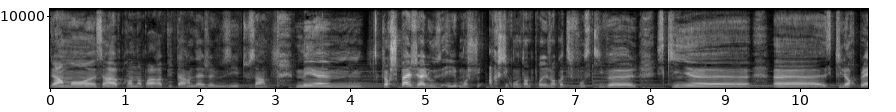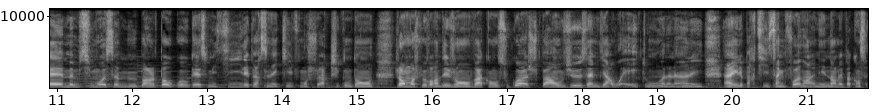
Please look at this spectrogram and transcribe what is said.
clairement, euh, ça, après, on en parlera plus tard, de la jalousie et tout ça. Mais, euh, genre, je suis pas jalouse. Et moi, je suis archi contente pour les gens quand ils font ce qu'ils veulent, ce qui, ce qui leur plaît, même si moi, ça me parle pas ou quoi, ok, mais si les personnes elles kiffent, moi, je suis archi contente. Genre, moi, je peux voir des gens en vacances ou quoi, je suis pas envieuse à me dire, ouais, et tout, hein, il est parti cinq fois dans l'année, dans les vacances.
